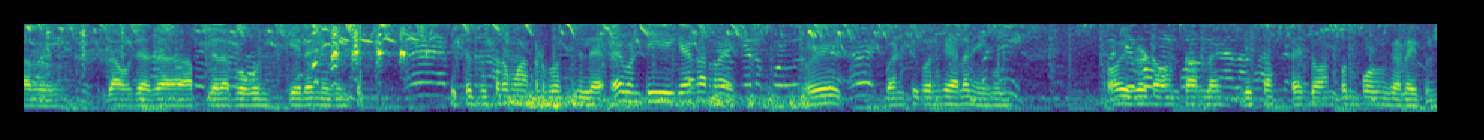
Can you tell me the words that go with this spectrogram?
अरे जाऊ द्या जा आपल्याला बघून केलं निघून. इथं दुसरं माकड बसलेलं आहे. ए बंटी काय कर राय ए बंटी पण गेला निघून. ओ इकडे डॉन चाललाय. दिसत डॉन पण पळून गेला इथून.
